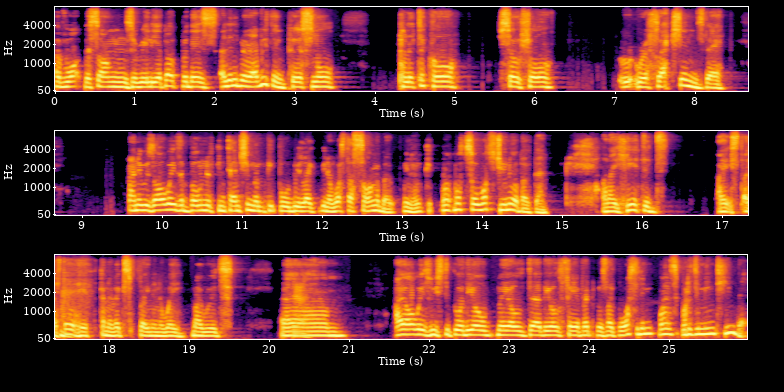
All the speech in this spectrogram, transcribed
of what the songs are really about. But there's a little bit of everything: personal, political, social r- reflections there. And it was always a bone of contention when people would be like, you know, what's that song about? You know, what, what so what's Juneau about then? and I hated, I, I still hate kind of explaining away my words. Um, I always used to go the old, my old, uh, the old favorite was like, what's it, what, is, what does it mean to you then?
